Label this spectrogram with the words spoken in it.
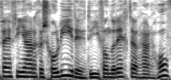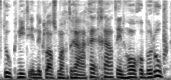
15-jarige scholieren die van de rechter haar hoofddoek niet in de klas mag dragen... gaat in hoger beroep.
